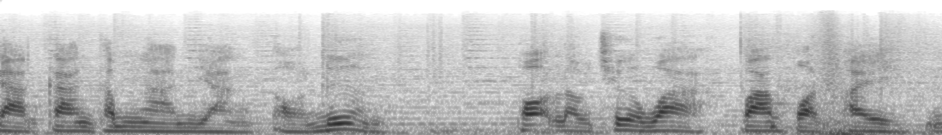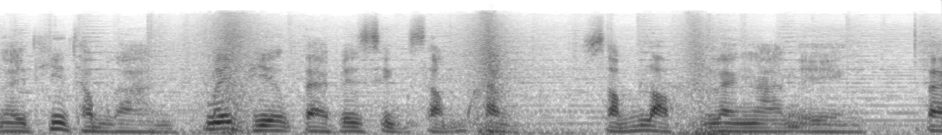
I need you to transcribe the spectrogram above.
จากการทำงานอย่างต่อเนื่อง เพราะเราเชื่อว่าความปลอดภัยในที่ทำงาน ไม่เพียงแต่เป็นสิ่งสำคัญสำหรับแรงงานเอง แต่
